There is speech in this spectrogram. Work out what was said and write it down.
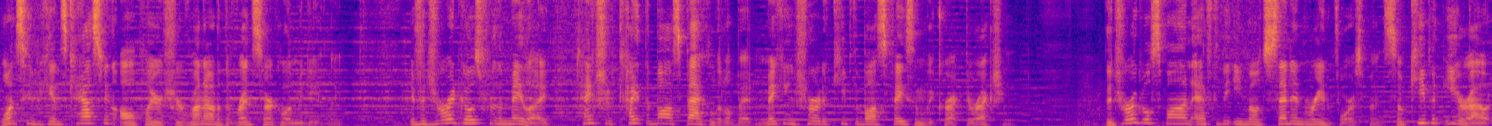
Once he begins casting, all players should run out of the red circle immediately. If a droid goes for the melee, tanks should kite the boss back a little bit, making sure to keep the boss facing the correct direction. The droid will spawn after the emote send in reinforcements, so keep an ear out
